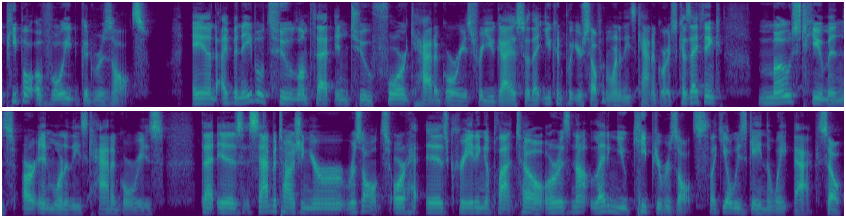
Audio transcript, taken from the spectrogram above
people avoid good results. And I've been able to lump that into four categories for you guys so that you can put yourself in one of these categories. Because I think most humans are in one of these categories that is sabotaging your results or is creating a plateau or is not letting you keep your results. Like you always gain the weight back. So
